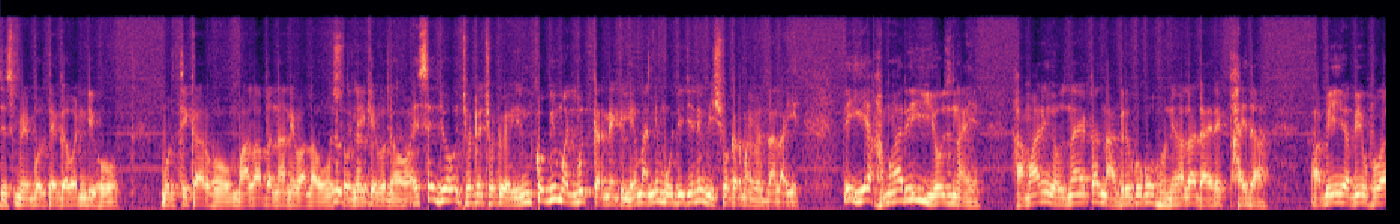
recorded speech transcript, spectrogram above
जिसमें बोलते गवंडी हो मूर्तिकार हो माला बनाने वाला हो सोने के बने हो ऐसे जो छोटे छोटे इनको भी मज़बूत करने के लिए माननीय मोदी जी ने विश्वकर्मा योजना लाई तो ये हमारी योजना है। हमारे योजना का नागरिकों को होने वाला डायरेक्ट फ़ायदा। अभी अभी हुआ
